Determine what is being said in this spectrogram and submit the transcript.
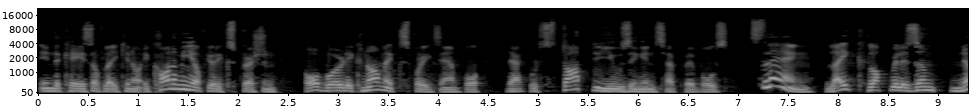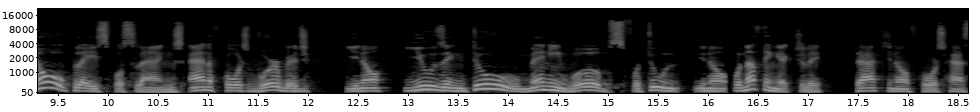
in the case of like, you know, economy of your expression or word economics, for example, that would stop you using inseparables. Slang, like colloquialism, no place for slangs. And of course, verbiage, you know, using too many verbs for too, you know, for nothing actually that, you know, of course, has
